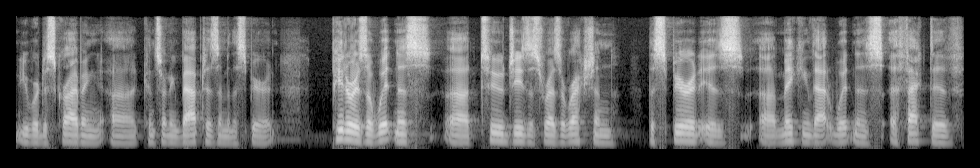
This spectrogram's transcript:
you were describing uh, concerning baptism in the Spirit. Peter is a witness uh, to Jesus' resurrection. The Spirit is uh, making that witness effective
